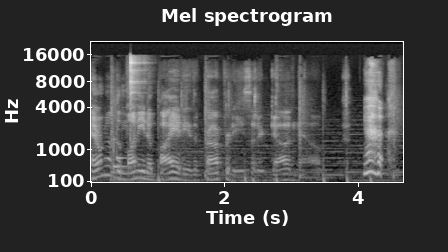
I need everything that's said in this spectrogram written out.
I don't have the money to buy any of the properties that are gone now.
